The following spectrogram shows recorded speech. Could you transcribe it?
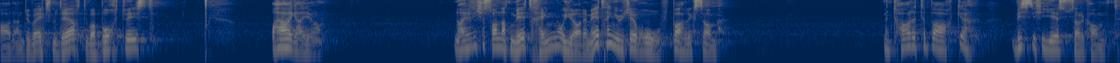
av den. Du var ekskludert, du var bortvist. Og her er greia. Nå er det ikke sånn at vi trenger å gjøre det. Vi trenger jo ikke rope, liksom. Men ta det tilbake. Hvis ikke Jesus hadde kommet,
